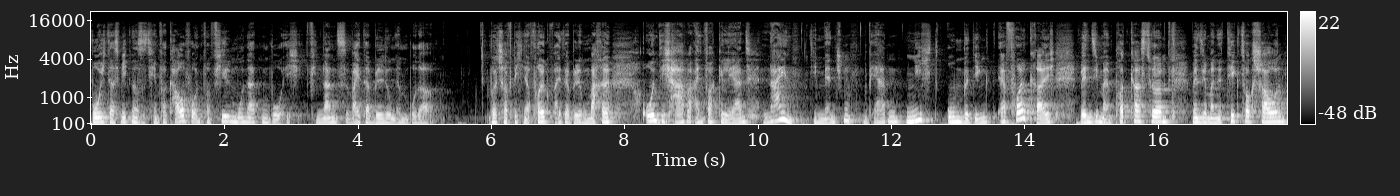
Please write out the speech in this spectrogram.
wo ich das Wegner-System verkaufe und von vielen Monaten, wo ich Finanzweiterbildung im, oder wirtschaftlichen Erfolg Weiterbildung mache. Und ich habe einfach gelernt, nein, die Menschen werden nicht unbedingt erfolgreich, wenn sie meinen Podcast hören, wenn sie meine TikToks schauen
